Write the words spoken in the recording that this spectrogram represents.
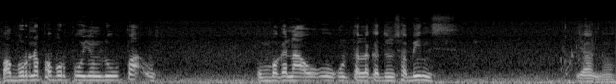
Pabor na pabor po yung lupa oh. Kumbaga nauukol talaga dun sa beans. Yan oh.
